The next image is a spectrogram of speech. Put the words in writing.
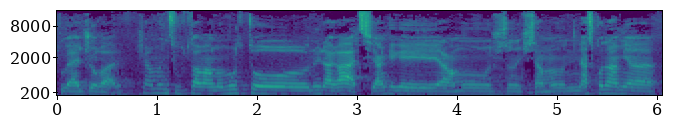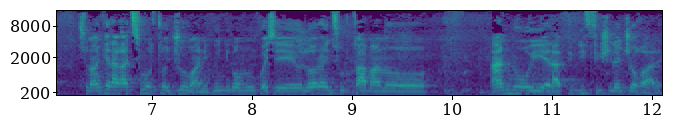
tu vai a giocare. Diciamo insultavano molto noi ragazzi, anche che eravamo, ci sono, ci siamo, nella squadra mia sono anche ragazzi molto giovani, quindi comunque se loro insultavano a noi era più difficile giocare,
